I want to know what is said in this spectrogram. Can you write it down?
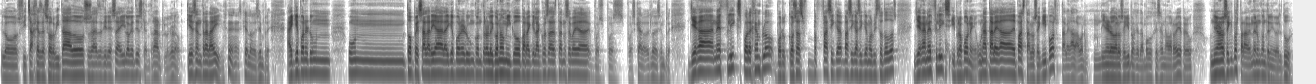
los fichajes desorbitados. O sea, es decir, es ahí lo que tienes que entrar. Pero claro, ¿quieres entrar ahí? es que es lo de siempre. Hay que poner un, un tope salarial, hay que poner un control económico para que la cosa esta no se vaya. Pues, pues, pues claro, es lo de siempre. Llega Netflix, por ejemplo, por cosas básicas, básicas y que hemos visto todos, llega Netflix y propone una talegada de pasta a los equipos, talegada, bueno, un dinero a los equipos, que tampoco es que sea una barbaridad, pero un dinero a los equipos para vender un contenido del Tour.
